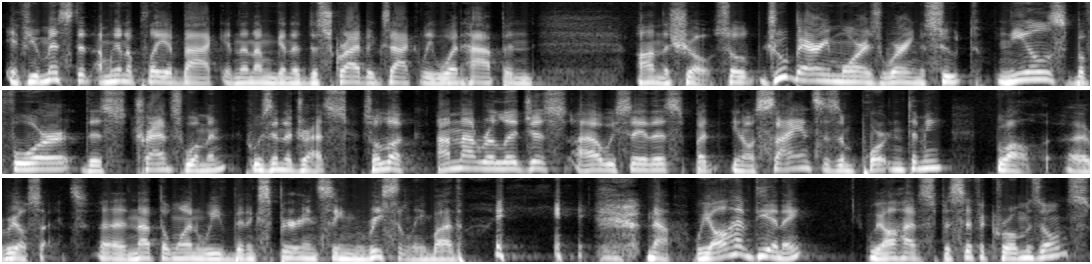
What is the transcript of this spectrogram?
If you missed it, I'm going to play it back, and then I'm going to describe exactly what happened on the show. So Drew Barrymore is wearing a suit, kneels before this trans woman who's in a dress. So look, I'm not religious. I always say this, but you know, science is important to me. Well, uh, real science, uh, not the one we've been experiencing recently, by the way. now, we all have DNA. We all have specific chromosomes,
